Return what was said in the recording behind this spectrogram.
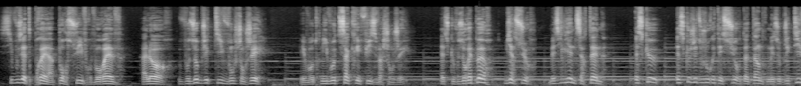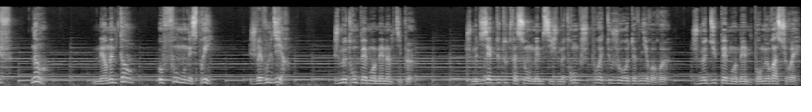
Si vous êtes prêt à poursuivre vos rêves, alors vos objectifs vont changer et votre niveau de sacrifice va changer. Est-ce que vous aurez peur? Bien sûr, mais il y a une certaine. Est-ce que est-ce que j'ai toujours été sûr d'atteindre mes objectifs? Non. Mais en même temps, au fond de mon esprit, je vais vous le dire, je me trompais moi-même un petit peu. Je me disais que de toute façon, même si je me trompe, je pourrais toujours redevenir heureux. Je me dupais moi-même pour me rassurer.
